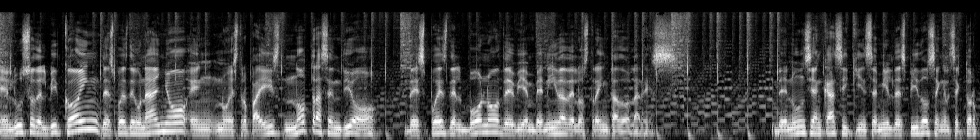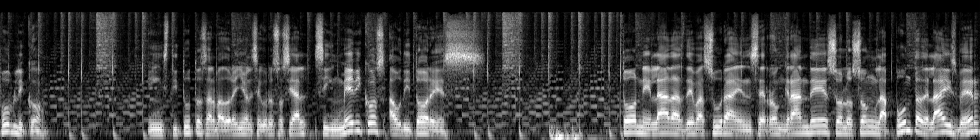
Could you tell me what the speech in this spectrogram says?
El uso del Bitcoin después de un año en nuestro país no trascendió después del bono de bienvenida de los 30 dólares. Denuncian casi 15 mil despidos en el sector público. Instituto Salvadoreño del Seguro Social sin médicos auditores. Toneladas de basura en Cerrón Grande solo son la punta del iceberg.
